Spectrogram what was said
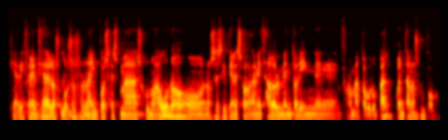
que a diferencia de los cursos online pues es más uno a uno o no sé si tienes organizado el mentoring en formato grupal? Cuéntanos un poco.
